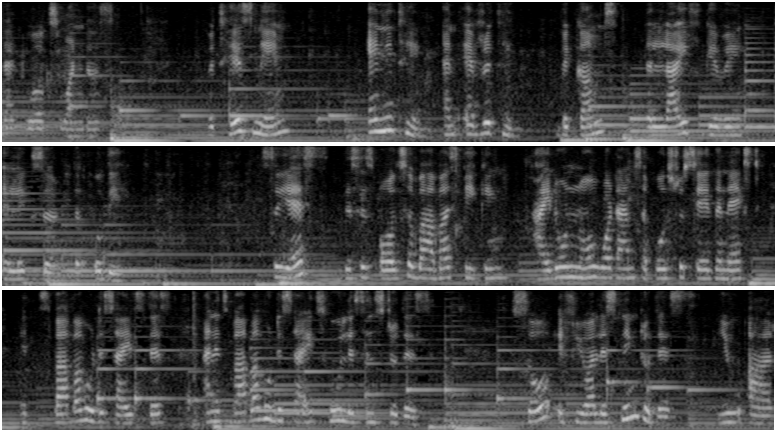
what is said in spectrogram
that works wonders. With his name, anything and everything becomes the life-giving elixir, the Udi. So yes, this is also Baba speaking. I don't know what I'm supposed to say the next. It's Baba who decides this, and it's Baba who decides who listens to this. So, if you are listening to this, you are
